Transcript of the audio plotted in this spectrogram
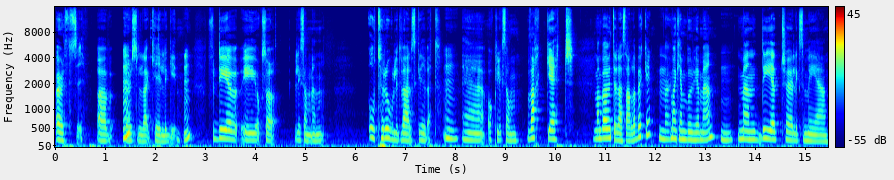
Earthsea av Ursula K. Le Guin. Mm. För det är ju också liksom en otroligt välskrivet. Mm. Eh, och liksom vackert. Man behöver inte läsa alla böcker. Nej. Man kan börja med en. Mm. Men det tror jag liksom är...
